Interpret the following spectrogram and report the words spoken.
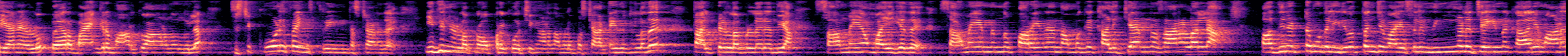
ചെയ്യാനേ ഉള്ളൂ വേറെ ഭയങ്കര മാർക്ക് വാങ്ങണമെന്നൊന്നുമില്ല ജസ്റ്റ് ക്വാളിഫൈങ് സ്ക്രീനിങ് ടെസ്റ്റ് ആണിത്. ഇതിനുള്ള പ്രോപ്പർ കോച്ചിങ് ആണ് നമ്മളിപ്പോൾ സ്റ്റാർട്ട് ചെയ്തിട്ടുള്ളത്. താല്പര്യമുള്ള പിള്ളേർ എന്ത് ചെയ്യുക സമയം വൈകത് സമയം എന്ന് പറയുന്നത് നമുക്ക് കളിക്കാൻ എന്ന സാധനങ്ങളല്ല. പതിനെട്ട് മുതൽ ഇരുപത്തഞ്ച് വയസ്സിൽ നിങ്ങൾ ചെയ്യുന്ന കാര്യമാണ്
